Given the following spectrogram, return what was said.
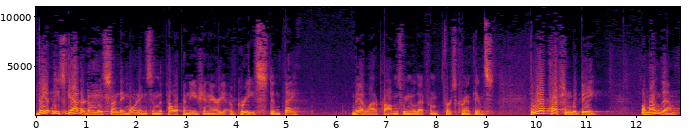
They at least gathered on those Sunday mornings in the Peloponnesian area of Greece, didn't they? They had a lot of problems. We know that from 1 Corinthians. The real question would be among them,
